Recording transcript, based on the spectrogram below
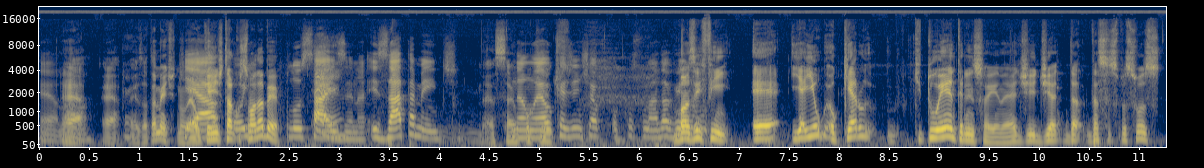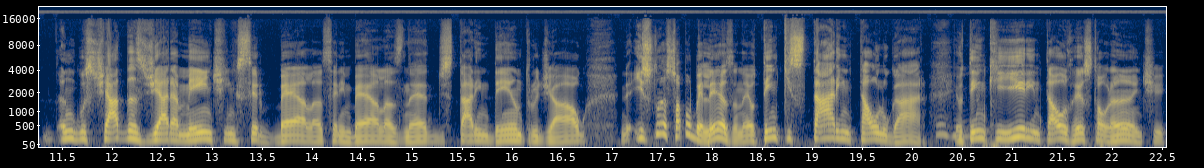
Ela, É, é, exatamente. Não Que é, o que a gente tá oi- acomodado a ver. Plus size, né? Exatamente. Essa é um não é pouquinho o que a gente é acostumado a ver. Mas no- enfim, É, e aí eu, eu quero que tu entre nisso aí, né? De, de- da- dessas pessoas angustiadas diariamente em ser belas, serem belas, né? De estarem dentro de algo. Isso não é só por beleza, né? Eu tenho que estar em tal lugar, eu tenho que ir em tal restaurante.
